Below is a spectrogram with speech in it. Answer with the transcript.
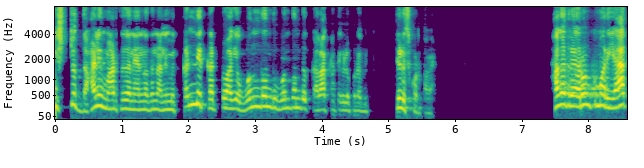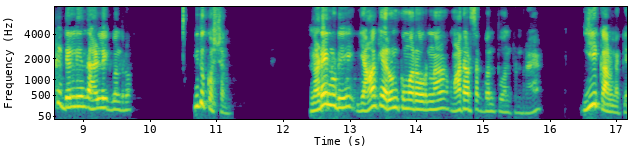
ಎಷ್ಟು ದಾಳಿ ಮಾಡ್ತಿದ್ದಾನೆ ಅನ್ನೋದನ್ನ ನಿಮಗೆ ಕಣ್ಣಿಗೆ ಕಟ್ಟುವಾಗೆ ಒಂದೊಂದು ಒಂದೊಂದು ಕಲಾಕೃತಿಗಳು ಕೂಡ ತಿಳಿಸ್ಕೊಡ್ತವೆ. ಹಾಗಾದ್ರೆ ಅರುಣ್ ಕುಮಾರ್ ಯಾಕೆ ಡೆಲ್ಲಿಯಿಂದ ಹಳ್ಳಿಗೆ ಬಂದ್ರು? ಇದು ಕ್ವಶನ್ ನಡೆನುಡಿ ಯಾಕೆ ಅರುಣ್ ಕುಮಾರ್ ಅವ್ರನ್ನ ಮಾತಾಡ್ಸಕ್ ಬಂತು ಅಂತಂದ್ರೆ ಈ ಕಾರಣಕ್ಕೆ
